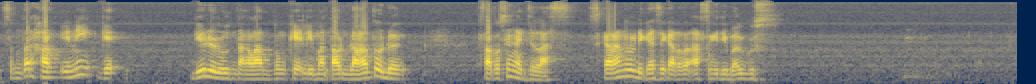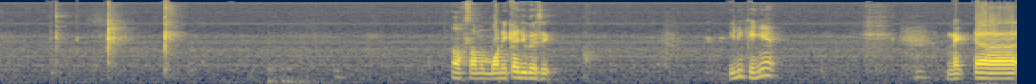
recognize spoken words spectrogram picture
Sementara Hark ini kayak dia udah luntang lantung kayak lima tahun belakang tuh udah statusnya nggak jelas. Sekarang lu dikasih karakter arc segini bagus. Oh sama Monica juga sih ini kayaknya ne- eh,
